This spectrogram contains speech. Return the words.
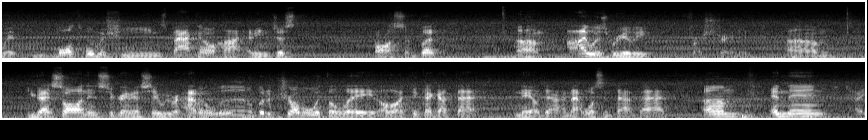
with multiple machines back in Ohio. I mean, just awesome. But um, I was really frustrated. Um, you guys saw on Instagram yesterday we were having a little bit of trouble with the lathe, although I think I got that nailed down, and that wasn't that bad. Um, and then I,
